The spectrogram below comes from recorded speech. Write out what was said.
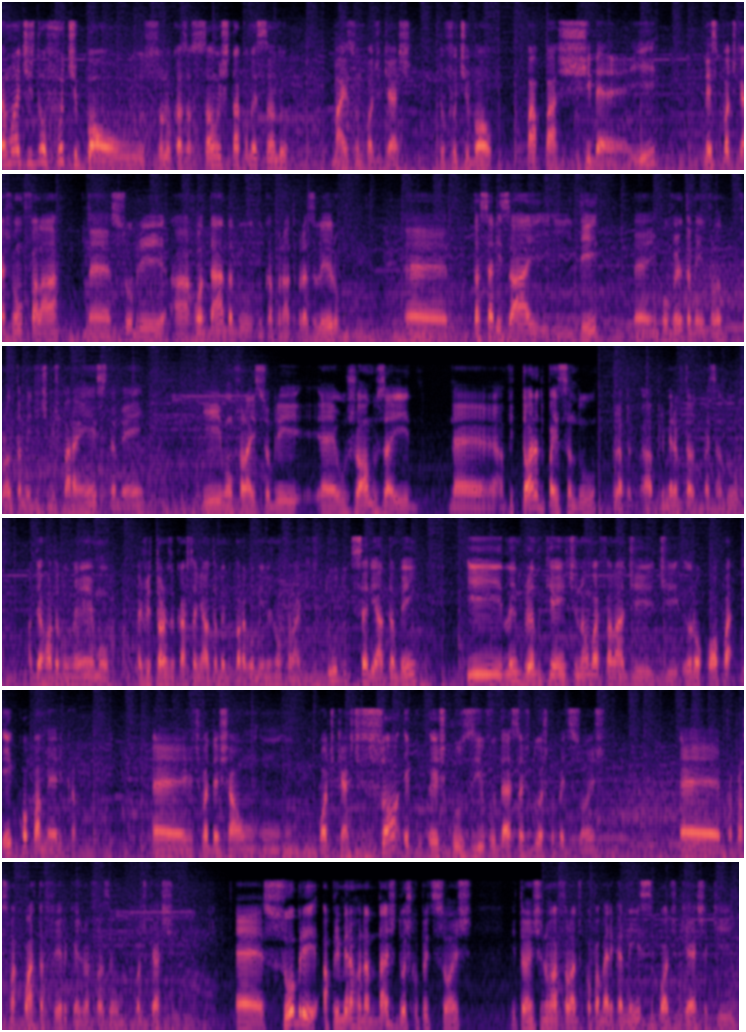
amantes do futebol! Eu sou Lucas Assunção e está começando mais um podcast do futebol Papaxibé. E nesse podcast vamos falar né, sobre a rodada do, do Campeonato Brasileiro, é, da Séries A e, e D, né, envolvendo também, falando, falando, também de times paraenses também. E vamos falar sobre é, os jogos aí né, a vitória do Paysandu, a primeira vitória do Paysandu, a derrota do Remo, as vitórias do Castanhal também do Paragominas, vamos falar aqui de tudo, de Série A também. E lembrando que a gente não vai falar de, de Eurocopa e Copa América. É, a gente vai deixar um, um, um podcast só exclusivo dessas duas competições é, para a próxima quarta-feira, que a gente vai fazer um podcast é, sobre a primeira rodada das duas competições então a gente não vai falar de Copa América nesse podcast aqui.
